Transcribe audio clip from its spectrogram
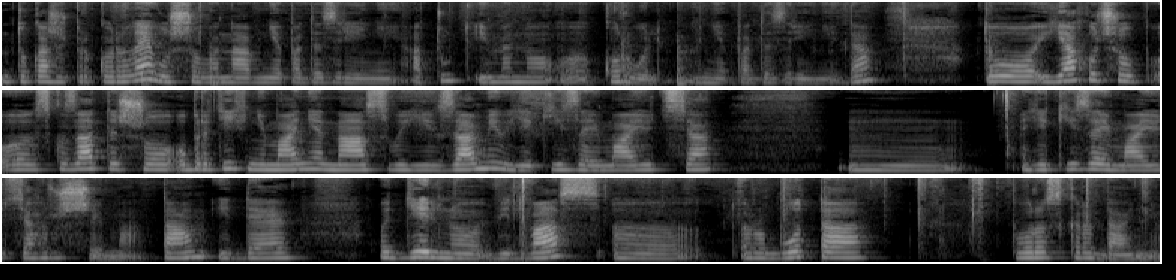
ну, то кажуть про королеву, що вона вне подозріній, а тут іменно е, король вне подозріній. Да? То я хочу е, сказати, що обратіть внимание на своїх замів, які займаються, які займаються грошима. Там іде віддільно від вас е, робота по розкраданню.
